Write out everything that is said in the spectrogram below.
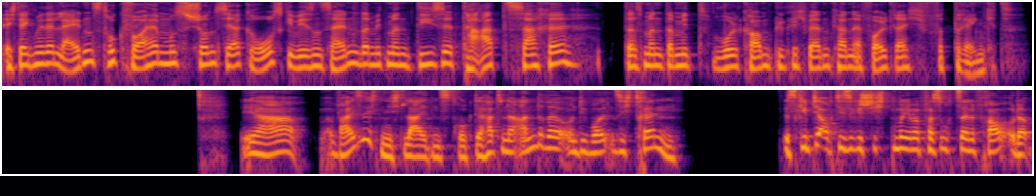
Ich denke mir, der Leidensdruck vorher muss schon sehr groß gewesen sein, damit man diese Tatsache, dass man damit wohl kaum glücklich werden kann, erfolgreich verdrängt. ja, weiß ich nicht, Leidensdruck. Der hatte eine andere und die wollten sich trennen. Es gibt ja auch diese Geschichten, wo jemand versucht, seine Frau oder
